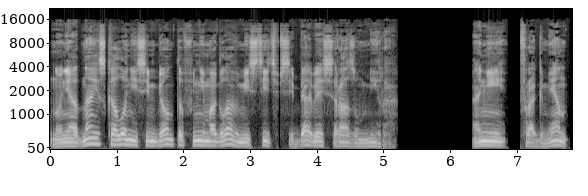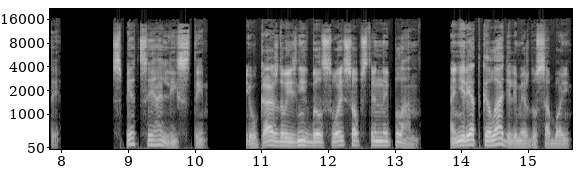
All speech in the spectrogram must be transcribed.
но ни одна из колоний симбионтов не могла вместить в себя весь разум мира. Они — фрагменты, специалисты, и у каждого из них был свой собственный план. Они редко ладили между собой.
